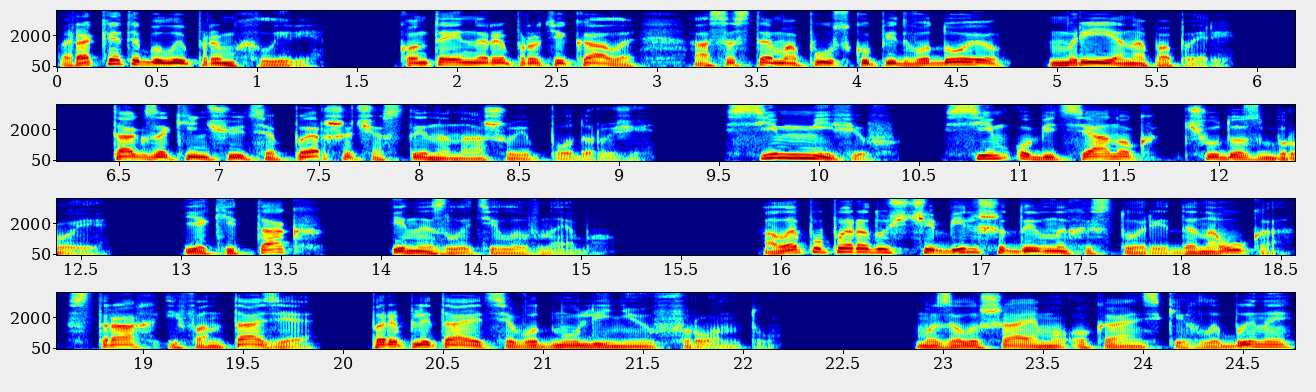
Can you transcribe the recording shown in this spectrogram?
Ракети були примхливі. Контейнери протікали, а система пуску під водою мрія на папері. Так закінчується перша частина нашої подорожі. Сім міфів, сім обіцянок чудо зброї, які так і не злетіли в небо. Але попереду ще більше дивних історій, де наука, страх і фантазія переплітаються в одну лінію фронту. Ми залишаємо океанські глибини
